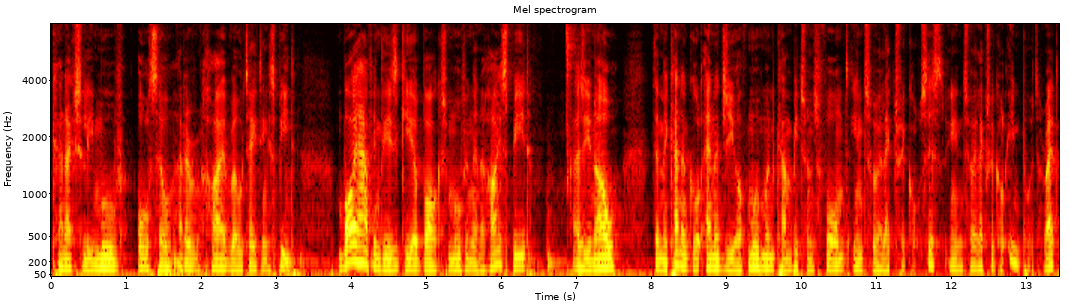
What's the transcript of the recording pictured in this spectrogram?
can actually move also at a high rotating speed. By having this gearbox moving at a high speed, as you know, the mechanical energy of movement can be transformed into electrical system, into electrical input, right?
